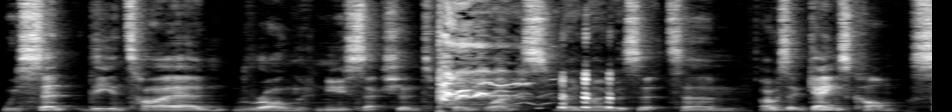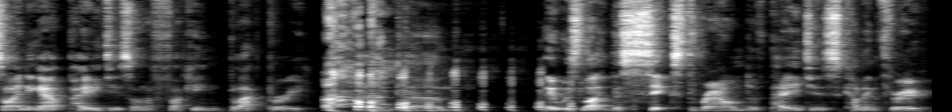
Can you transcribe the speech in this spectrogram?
we sent the entire wrong news section to print once when I was at um, I was at Gamescom signing out pages on a fucking BlackBerry, and um, it was like the sixth round of pages coming through.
